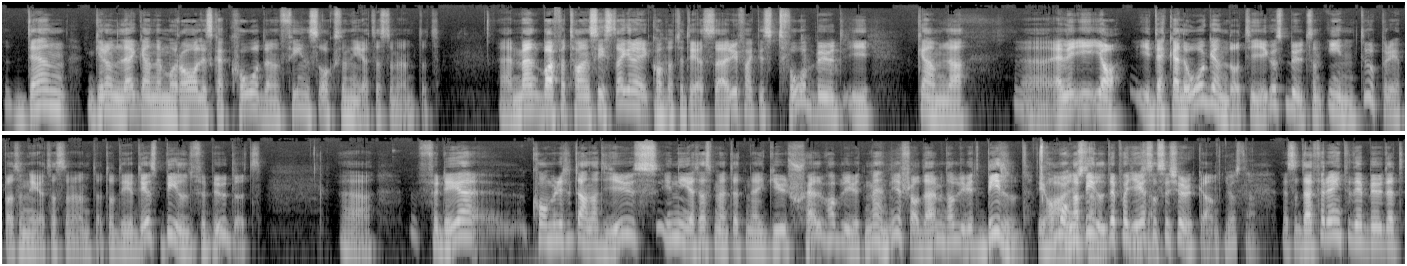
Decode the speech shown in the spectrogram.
Den grundläggande moraliska koden finns också i Nya Testamentet. Eh, men bara för att ta en sista grej kopplat till det så är det ju faktiskt två bud i gamla eller i, ja, i dekalogen då, tio Guds bud som inte upprepas i Nya Testamentet och det är dels bildförbudet. För det kommer det ett annat ljus i Nya Testamentet när Gud själv har blivit människa och därmed har blivit bild. Vi har ja, många bilder på Jesus i kyrkan. Så därför är inte det budet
